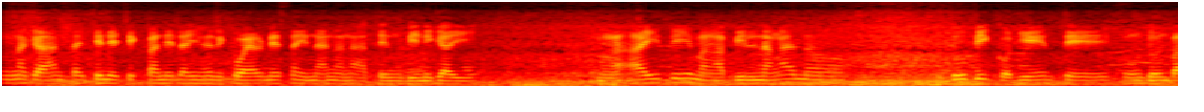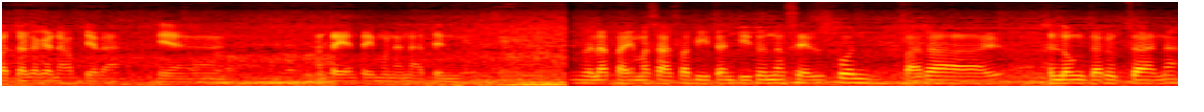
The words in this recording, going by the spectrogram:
Nag-aantay, chinecheck pa nila yung requirements na inano natin binigay. Mga ID, mga bill ng ano, tubig, kuryente, kung doon ba talaga nakatira. Ayan. Antay-antay muna natin. Wala tayong masasabitan dito ng cellphone para along the road sana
